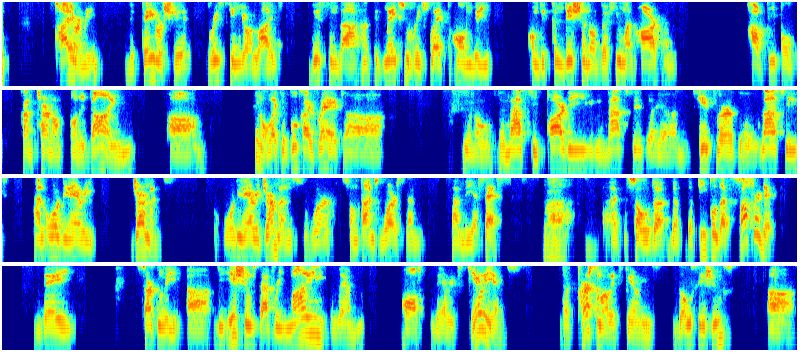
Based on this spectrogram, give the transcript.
tyranny dictatorship risking your life this and that it makes you reflect on the on the condition of the human heart and how people can turn on, on a dime. Um, you know, like a book I read, uh, you know, the Nazi party, the Nazi, uh, um, Hitler, the Nazis, and ordinary Germans. Ordinary Germans were sometimes worse than, than the SS. Wow. Uh, so the, the, the people that suffered it, they certainly, uh, the issues that remind them of their experience, their personal experience, those issues, uh,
